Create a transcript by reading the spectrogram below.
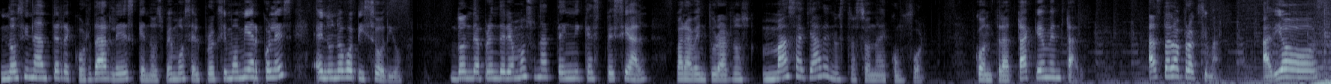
no sin antes recordarles que nos vemos el próximo miércoles en un nuevo episodio, donde aprenderemos una técnica especial para aventurarnos más allá de nuestra zona de confort. Contraataque mental. Hasta la próxima. Adiós.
